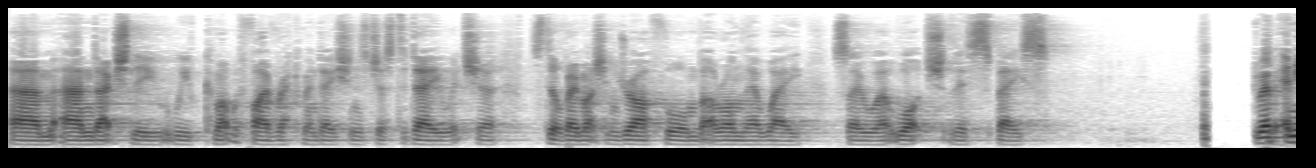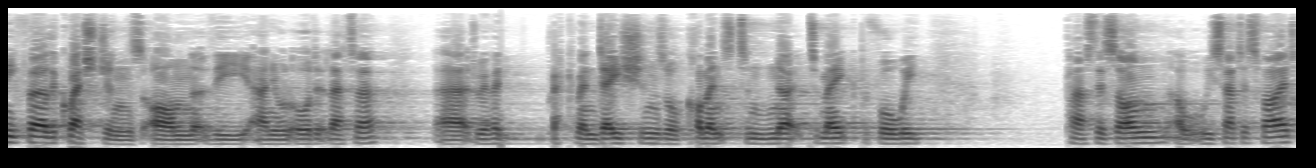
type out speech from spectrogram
Um, and actually, we've come up with five recommendations just today, which are still very much in draft form but are on their way. So uh, watch this space. Do we have any further questions on the annual audit letter? Uh, do we have any recommendations or comments to, note, to make before we pass this on? Are we satisfied?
